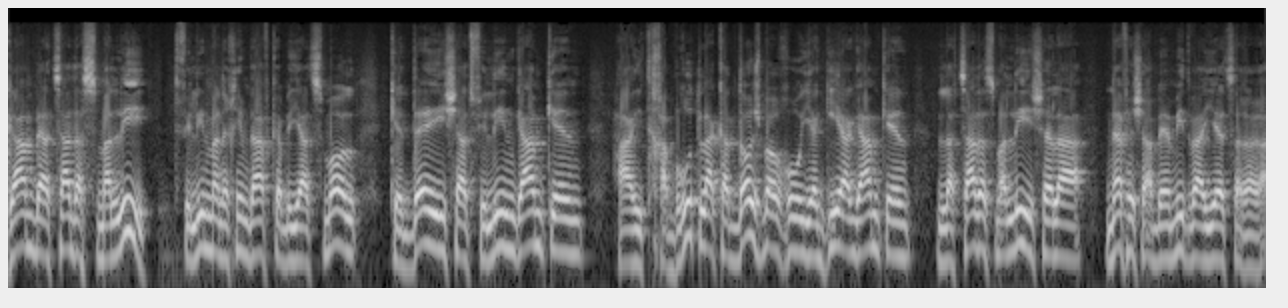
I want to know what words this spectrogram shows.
גם בצד השמאלי, תפילין מניחים דווקא ביד שמאל, כדי שהתפילין גם כן, ההתחברות לקדוש ברוך הוא יגיע גם כן לצד השמאלי של הנפש הבהמית והיצר הרע.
